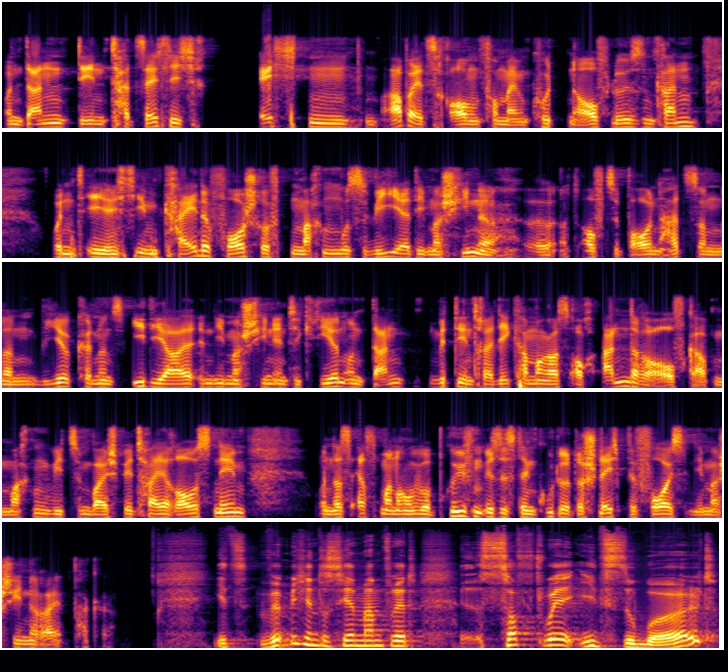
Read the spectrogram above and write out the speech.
und dann den tatsächlich echten Arbeitsraum von meinem Kunden auflösen kann und ich ihm keine Vorschriften machen muss, wie er die Maschine äh, aufzubauen hat, sondern wir können uns ideal in die Maschine integrieren und dann mit den 3D-Kameras auch andere Aufgaben machen, wie zum Beispiel Teil rausnehmen und das erstmal noch überprüfen, ist es denn gut oder schlecht, bevor ich es in die Maschine reinpacke. Jetzt würde mich interessieren, Manfred, Software eats the world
